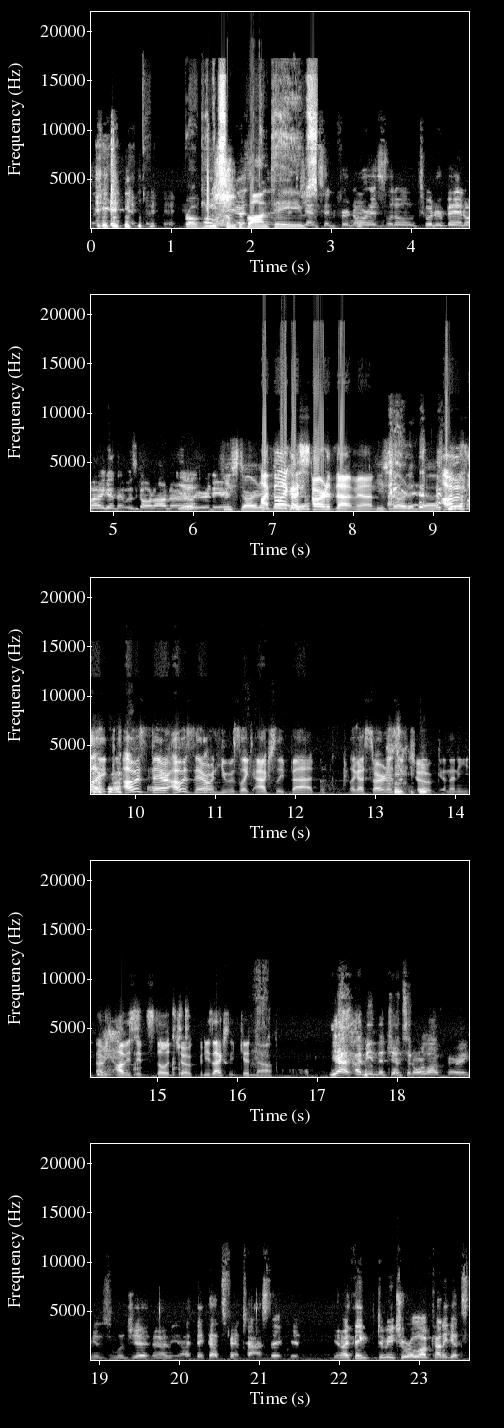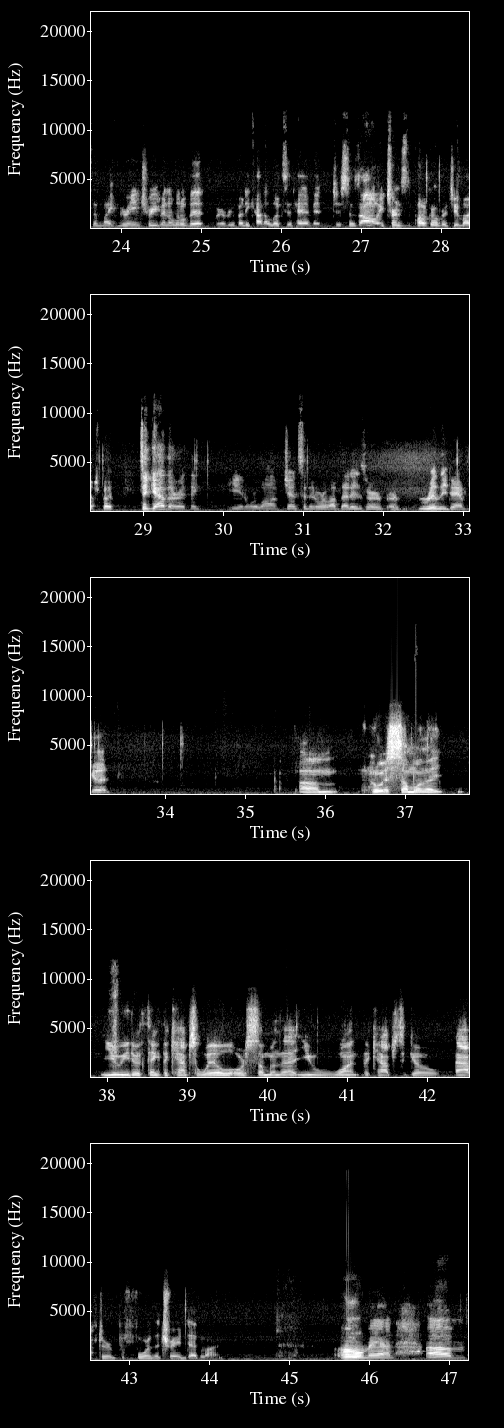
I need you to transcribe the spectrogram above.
Bro, give me Oh, some you guys saw the- the Devontaves. Jensen for Norris little Twitter bandwagon that was going on Yeah. earlier in the He started. I feel like I started that, man. He started that. I was like, I was there. I was there when he was like actually bad. Like I started as a joke, and then he. I mean, obviously it's still a joke, but he's actually good now. Yeah, I mean the Jensen Orlov pairing is legit. I mean, I think that's fantastic. And you know, I think Dimitri Orlov kind of gets the Mike Green treatment a little bit, where everybody kind of looks at him and just says, "Oh, he turns the puck over too much." But together, I think he and Orlov, Jensen and Orlov, that is, are, are really damn good. Um, who is someone that you either think the Caps will or someone that you want the Caps to go after before the trade deadline? Oh man, um,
